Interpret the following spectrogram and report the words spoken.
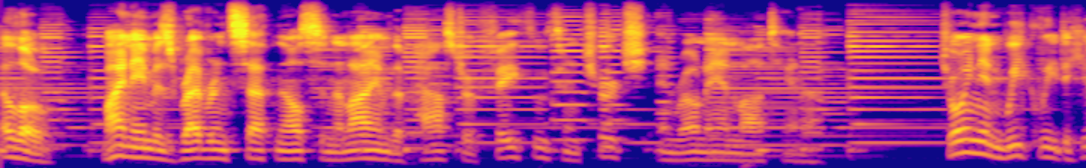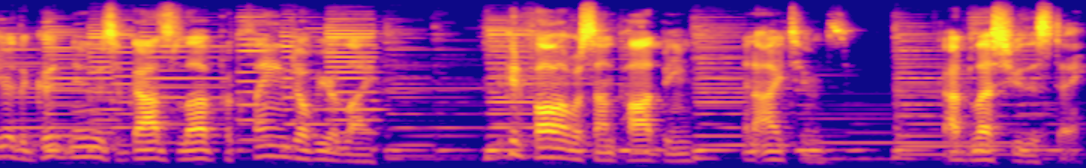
Hello, my name is Reverend Seth Nelson, and I am the pastor of Faith Lutheran Church in Ronan, Montana. Join in weekly to hear the good news of God's love proclaimed over your life. You can follow us on Podbean and iTunes. God bless you this day.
